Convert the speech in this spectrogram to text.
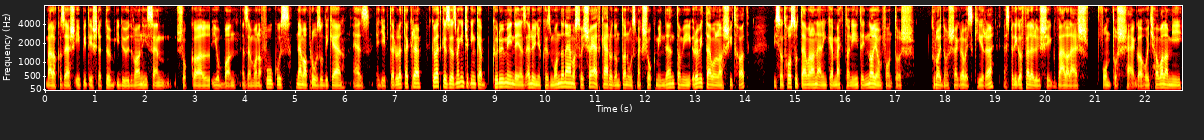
vállalkozás építésre több időd van, hiszen sokkal jobban ezen van a fókusz, nem aprózódik el ez egyéb területekre. Következő az megint csak inkább körülmény, de én az előnyökhöz mondanám azt, hogy saját károdon tanulsz meg sok mindent, ami rövid távon lassíthat, viszont hosszú távon annál inkább megtanít egy nagyon fontos tulajdonságra vagy skillre, ez pedig a felelősségvállalás fontossága, hogyha valami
